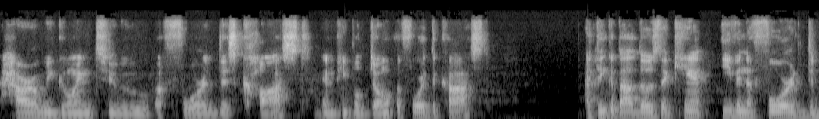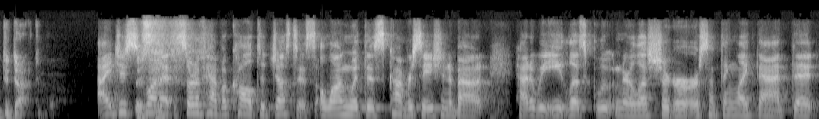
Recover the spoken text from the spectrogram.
how are we going to afford this cost and people don't afford the cost? I think about those that can't even afford the deductible. I just want to sort of have a call to justice along with this conversation about how do we eat less gluten or less sugar or something like that that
